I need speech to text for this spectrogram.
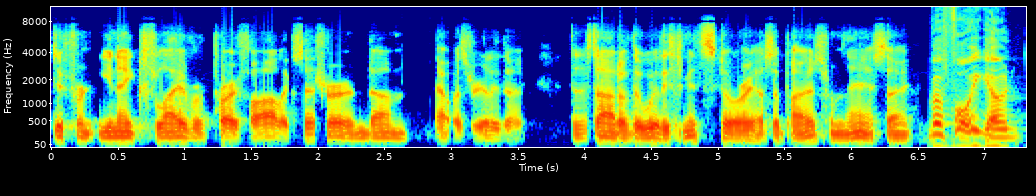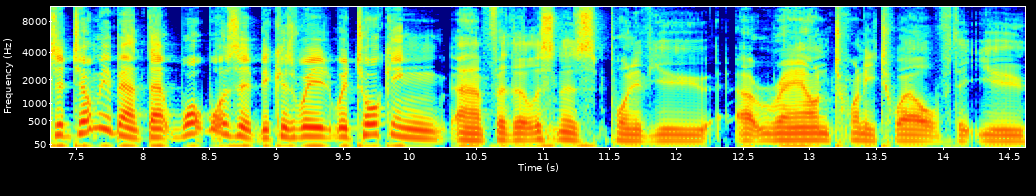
different, unique flavour profile, etc. And um, that was really the the start of the Willie Smith story, I suppose, from there. So before we go, to tell me about that, what was it? Because we're we're talking uh, for the listeners' point of view around 2012 that you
